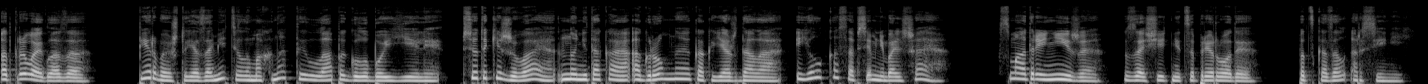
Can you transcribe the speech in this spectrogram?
«Открывай глаза». Первое, что я заметила, мохнатые лапы голубой ели. все таки живая, но не такая огромная, как я ждала. Елка совсем небольшая. «Смотри ниже, защитница природы», – подсказал Арсений.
